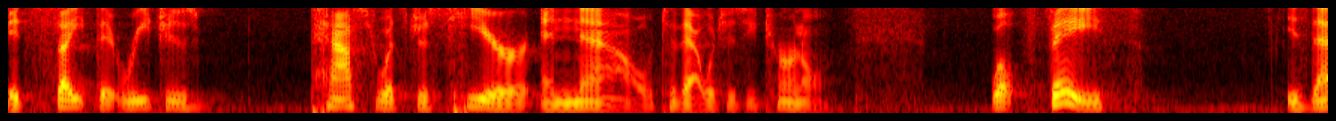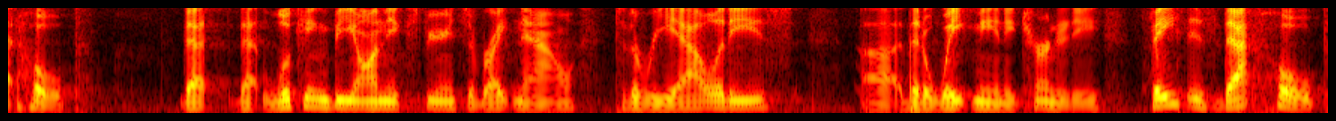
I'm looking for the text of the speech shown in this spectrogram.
It's sight that reaches past what's just here and now to that which is eternal. Well, faith is that hope, that, that looking beyond the experience of right now to the realities uh, that await me in eternity. Faith is that hope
